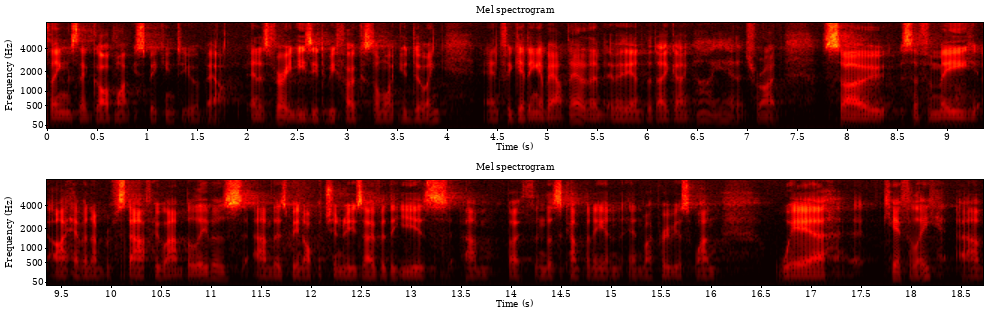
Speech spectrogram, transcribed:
things that God might be speaking to you about. And it's very easy to be focused on what you're doing and forgetting about that, and then at the end of the day going, oh, yeah, that's right. So, so for me, I have a number of staff who aren't believers. Um, there's been opportunities over the years, um, both in this company and, and my previous one, where carefully um,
